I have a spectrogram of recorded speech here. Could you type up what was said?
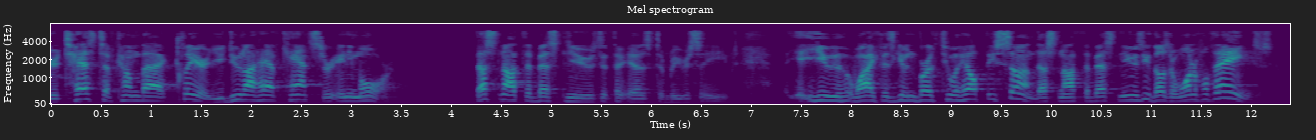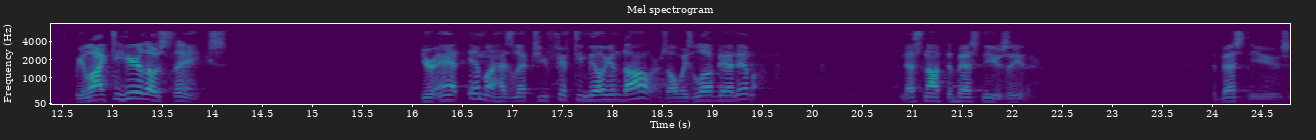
your tests have come back clear. You do not have cancer anymore. That's not the best news that there is to be received. Your wife has given birth to a healthy son. That's not the best news either. Those are wonderful things. We like to hear those things. Your Aunt Emma has left you $50 million. Always loved Aunt Emma. That's not the best news either. The best news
